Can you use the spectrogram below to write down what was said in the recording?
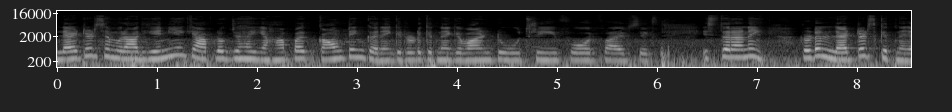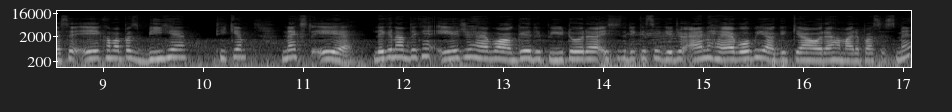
लेटर से मुराद ये नहीं है कि आप लोग जो है यहाँ पर काउंटिंग करें कि टोटल कितने के one two three four five six इस तरह नहीं। टोटल लेटर्स कितने जैसे एक हमारे पास बी है, ठीक है? नेक्स्ट ए है। लेकिन आप देखें ए जो है वो आगे रिपीट हो रहा है। इसी तरीके से ये जो एन है, वो भी आगे क्या हो रहा है हमारे पास इसमें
